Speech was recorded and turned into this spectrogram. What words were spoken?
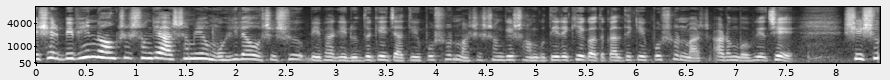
দেশের বিভিন্ন অংশের সঙ্গে আসামি ও মহিলা ও শিশু বিভাগের উদ্যোগে জাতীয় পোষণ মাসের সঙ্গে সঙ্গতি রেখে গতকাল থেকে পোষণ মাস আরম্ভ হয়েছে। শিশু,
